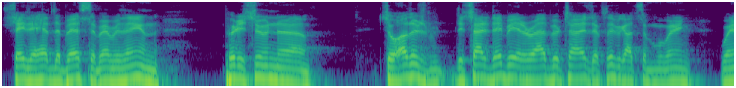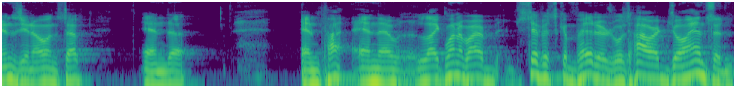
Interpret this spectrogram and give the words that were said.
say they had the best of everything, and pretty soon, uh, so others decided they'd be able to advertise if they've got some winning wins, you know, and stuff, and. Uh, and and uh, like one of our stiffest competitors was Howard Johansen.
